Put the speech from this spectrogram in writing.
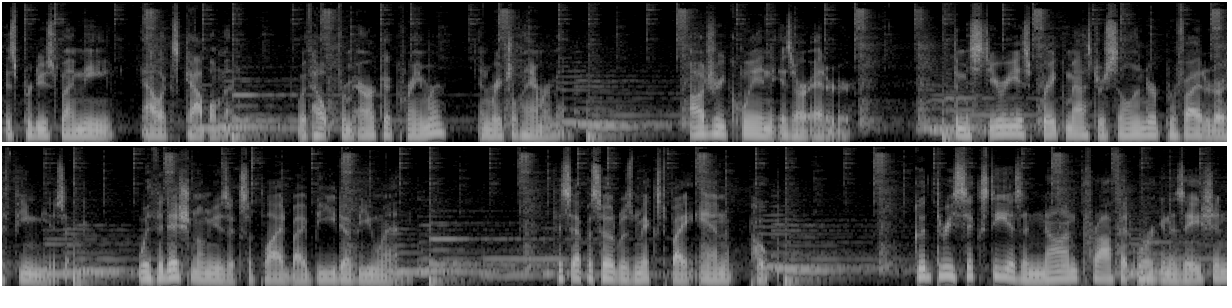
is produced by me, Alex Kapelman, with help from Erica Kramer and Rachel Hammerman. Audrey Quinn is our editor. The mysterious Breakmaster cylinder provided our theme music, with additional music supplied by BWN. This episode was mixed by Ann Pope. Good 360 is a non-profit organization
